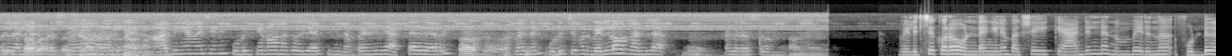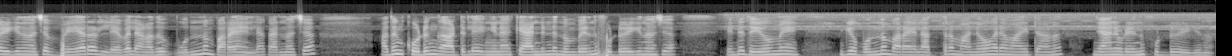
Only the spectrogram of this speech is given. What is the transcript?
ഒരു നല്ല പ്രശ്നം ആദ്യം ഞാൻ വെച്ചാൽ ഇനി കുളിക്കണോന്നൊക്കെ വിചാരിച്ചിരിക്കുന്നു അപ്പൊ എനിക്ക് അട്ട കയറി അപ്പൊ എന്തായാലും കുളിച്ചപ്പോ വെള്ളവും നല്ല നല്ല രസമുണ്ട്. വെളിച്ചക്കുറവ് ഉണ്ടെങ്കിലും പക്ഷേ ഈ ക്യാന്റീനിന്റെ മുമ്പ് ഇരുന്ന് ഫുഡ് കഴിക്കുന്നത് വെച്ചാൽ വേറൊരു ലെവലാണ്. അത് ഒന്നും പറയാനില്ല. കാരണം വെച്ചാൽ അതും കൊടും കാട്ടിൽ ഇങ്ങനെ ക്യാന്റീന്റെ മുമ്പ് ഇരുന്ന് ഫുഡ് കഴിക്കുന്നത് വെച്ചാൽ എന്റെ ദൈവമേ എനിക്ക് ഒന്നും പറയാനില്ല. അത്ര മനോഹരമായിട്ടാണ് ഞാനിവിടെ ഇരുന്ന് ഫുഡ് കഴിക്കുന്നത്.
